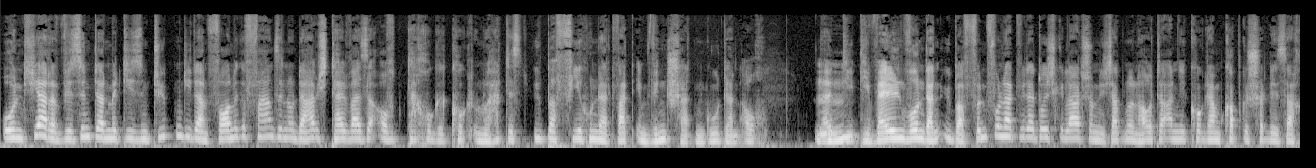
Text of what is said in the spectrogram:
Und ja, wir sind dann mit diesen Typen, die dann vorne gefahren sind und da habe ich teilweise auf Tacho geguckt und du hattest über 400 Watt im Windschatten. Gut, dann auch, ne, die, die Wellen wurden dann über 500 wieder durchgelatscht und ich habe nur einen Haute angeguckt, haben den Kopf geschüttelt. Ich sage,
